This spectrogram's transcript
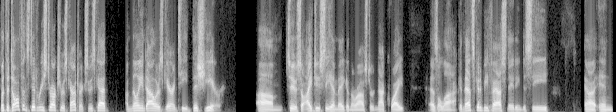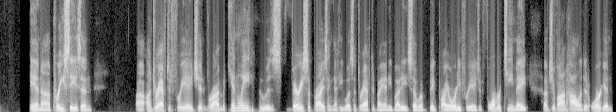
But the Dolphins did restructure his contract, so he's got a million dollars guaranteed this year, um, too. So I do see him making the roster, not quite as a lock, and that's going to be fascinating to see uh, in in uh, preseason uh, undrafted free agent Verone McKinley, who is very surprising that he wasn't drafted by anybody. So a big priority free agent, former teammate of Jevon Holland at Oregon.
